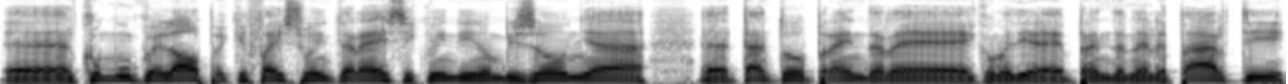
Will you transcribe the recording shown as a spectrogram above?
eh, comunque l'OPE che fa i suoi interessi, quindi non bisogna eh, tanto prendere, come dire, prenderne le parti.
